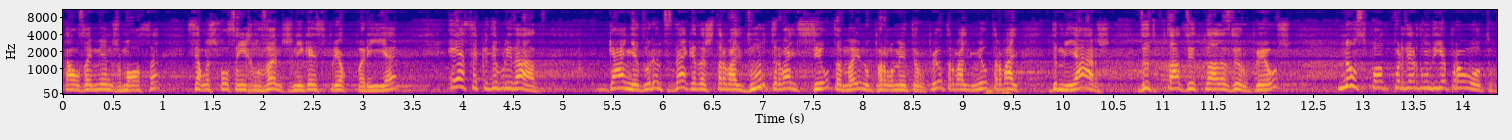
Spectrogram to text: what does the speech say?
causem menos moça. Se elas fossem irrelevantes, ninguém se preocuparia. Essa credibilidade ganha durante décadas de trabalho duro, trabalho seu também no Parlamento Europeu, trabalho meu, trabalho de milhares de deputados e deputadas europeus, não se pode perder de um dia para o outro.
